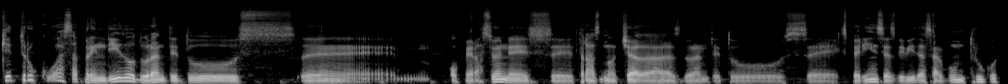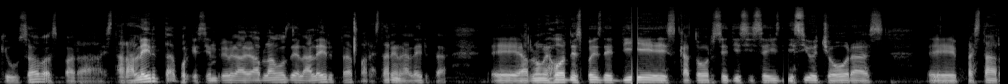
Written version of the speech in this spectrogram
qué, truco has aprendido durante tus eh, operaciones eh, trasnochadas, durante tus eh, experiencias vividas? ¿Algún truco que usabas para estar alerta? Porque siempre hablamos de la alerta, para estar en alerta. a lo mejor después de 10, 14, 16, 18 horas eh, para estar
